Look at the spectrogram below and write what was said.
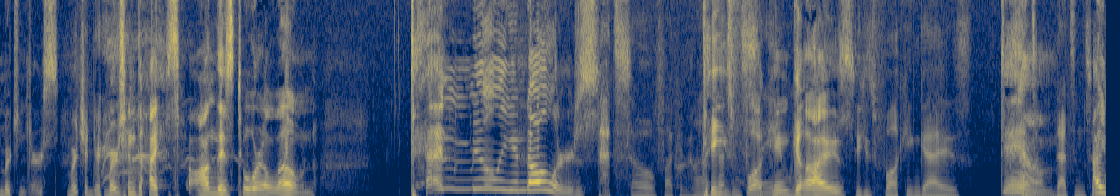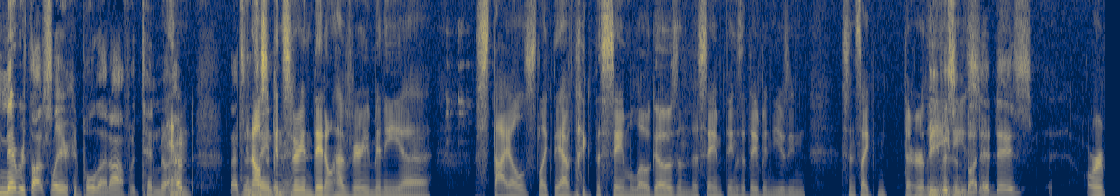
merchandise merchandise merchandise on this tour alone. Ten million dollars. That's so fucking much. These fucking guys. These fucking guys. That's, Damn. that's insane. I never thought Slayer could pull that off with ten million. And- That's and also considering they don't have very many uh, styles, like they have like the same logos and the same things that they've been using since like the early Beavis 80s. and Butthead days. or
